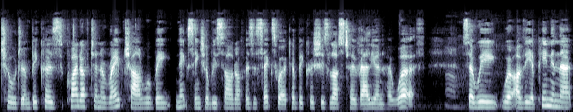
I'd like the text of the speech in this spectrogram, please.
children because quite often a rape child will be next thing she'll be sold off as a sex worker because she's lost her value and her worth. Oh. So we were of the opinion that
